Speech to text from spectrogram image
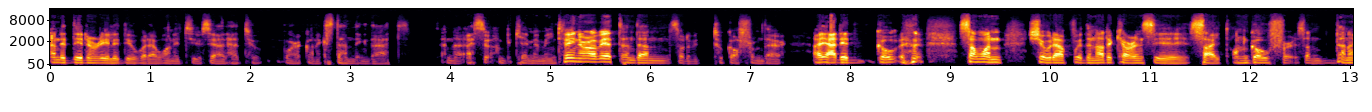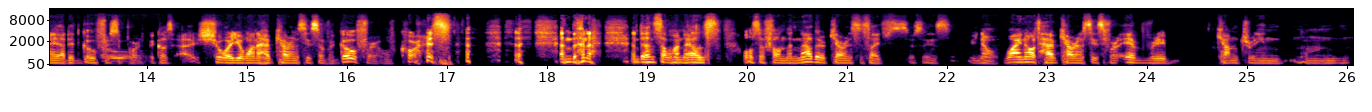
and it didn't really do what I wanted to, so I had to work on extending that. And I, I became a maintainer of it, and then sort of it took off from there I added Go. someone showed up with another currency site on Gophers, and then I added Gopher oh. support because uh, sure you want to have currencies of a Gopher, of course. and then and then someone else also found another currency site. Since you know, why not have currencies for every country in on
